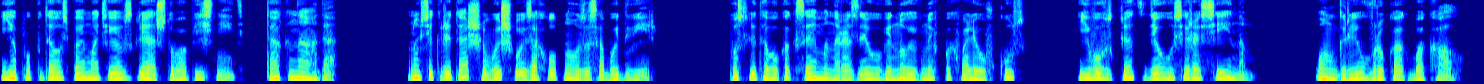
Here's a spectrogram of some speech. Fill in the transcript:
Я попыталась поймать ее взгляд, чтобы объяснить. Так надо. Но секретарша вышла и захлопнула за собой дверь. После того, как Саймон разлил вино и вновь похвалил вкус, его взгляд сделался рассеянным. Он грел в руках бокал.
